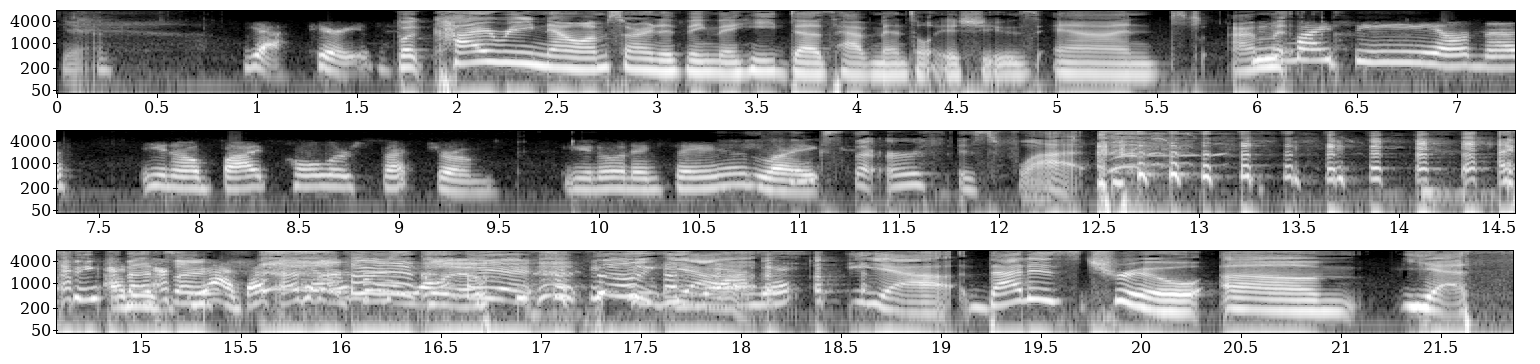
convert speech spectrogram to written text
Yeah. Yeah, period. But Kyrie, now I'm starting to think that he does have mental issues, and I'm he might be on the, you know, bipolar spectrum. You know what I'm saying? He like, thinks the earth is flat. I think I mean, that's our yeah, that's that's our first clue. Yeah, so yeah, yeah, that is true. Um, yes,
